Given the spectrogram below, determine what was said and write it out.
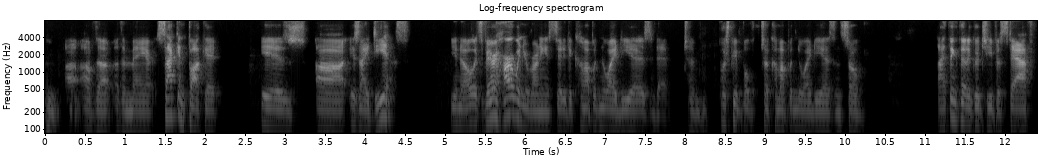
uh, of the of the mayor. Second bucket is uh, is ideas. You know, it's very hard when you're running a city to come up with new ideas and to, to push people to come up with new ideas. And so, I think that a good chief of staff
